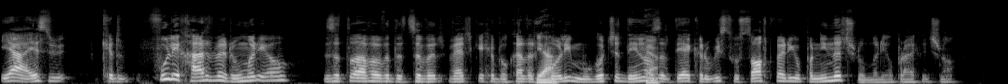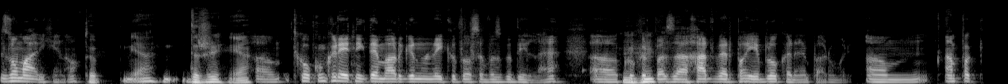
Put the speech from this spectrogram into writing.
Ja, jaz, ker fully hardware umrl, zato v VDC več, ki je bilo kadarkoli, ja. mogoče delno Ja. zaradi tega, ker v bistvu softverju pa ni nič umrl praktično. Zelo malih je, no. To, ja, drži, ja. Um, tako konkretnih, da je Margan rekel, to se bo zgodilo. Uh, Kot Mhm. pa za hardware pa je bilo kar ne par umrl. Um, ampak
